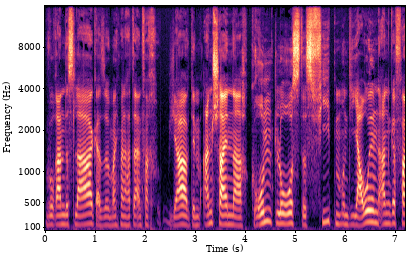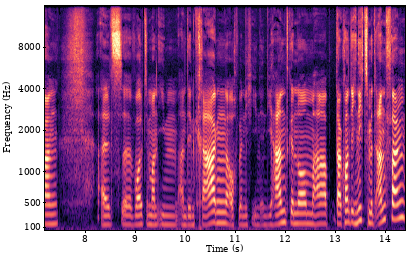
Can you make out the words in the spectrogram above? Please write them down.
woran das lag. Also manchmal hat er einfach ja dem Anschein nach grundlos das Fiepen und Jaulen angefangen als äh, wollte man ihm an den Kragen, auch wenn ich ihn in die Hand genommen habe. Da konnte ich nichts mit anfangen.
